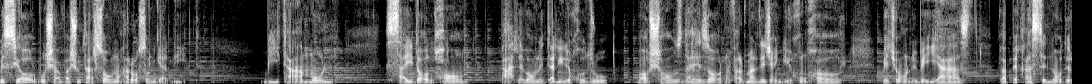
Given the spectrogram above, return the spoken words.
بسیار مشوش و ترسان و حراسان گردید. بی تعمل سیدال خان پهلوان دلیل خود رو با شانزده هزار نفر مرد جنگی خونخوار به جانب یزد و به قصد نادر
